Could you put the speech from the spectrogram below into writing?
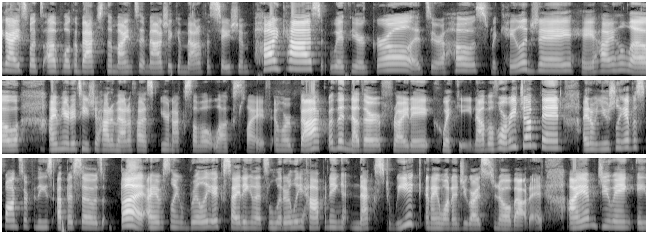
Hey guys, what's up? Welcome back to the Mindset, Magic, and Manifestation podcast with your girl. It's your host, Michaela J. Hey, hi, hello. I'm here to teach you how to manifest your next level Lux life. And we're back with another Friday Quickie. Now, before we jump in, I don't usually have a sponsor for these episodes, but I have something really exciting that's literally happening next week, and I wanted you guys to know about it. I am doing a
